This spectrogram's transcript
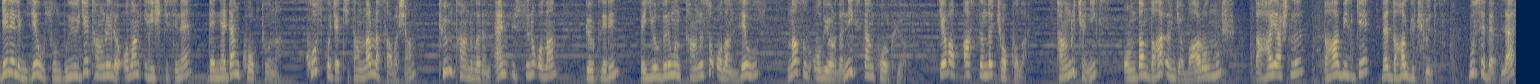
Gelelim Zeus'un bu yüce tanrı ile olan ilişkisine ve neden korktuğuna. Koskoca titanlarla savaşan, tüm tanrıların en üstünü olan, göklerin ve yıldırımın tanrısı olan Zeus nasıl oluyor da Nyx'ten korkuyor? Cevap aslında çok kolay. Tanrıça Nyx ondan daha önce var olmuş, daha yaşlı, daha bilge ve daha güçlüdür. Bu sebepler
